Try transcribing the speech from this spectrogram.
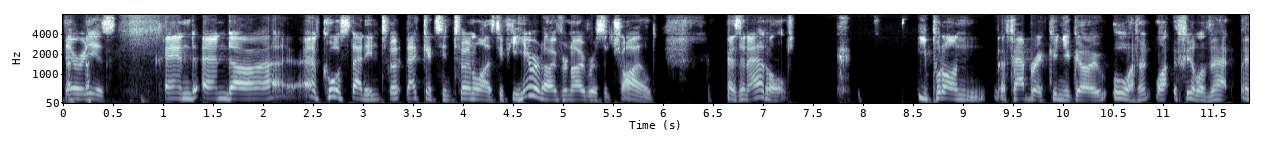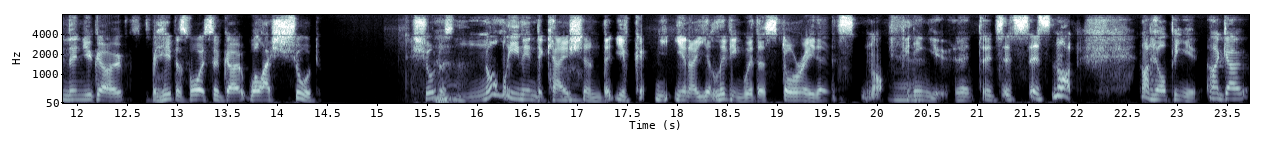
there it is, and and uh, of course that inter- that gets internalized. If you hear it over and over as a child, as an adult, you put on a fabric and you go, "Oh, I don't like the feel of that," and then you go, the Heber's voice would go, "Well, I should." Should is normally an indication that you've you know you're living with a story that's not yeah. fitting you. It's it's it's not not helping you. I go,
